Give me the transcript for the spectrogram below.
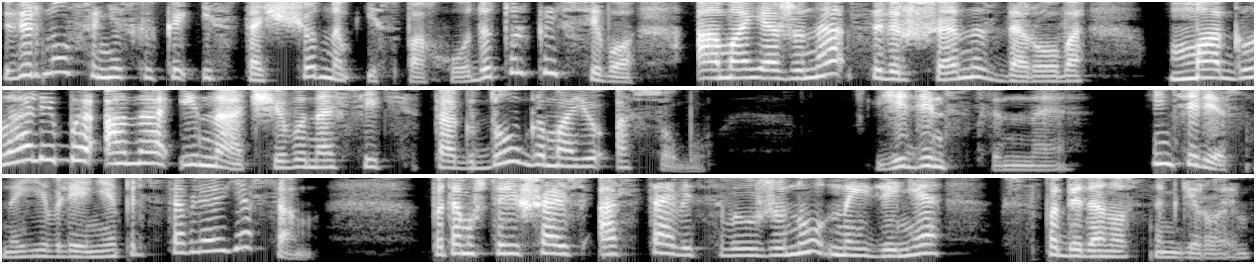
вернулся несколько истощенным из похода только и всего, а моя жена совершенно здорова. Могла ли бы она иначе выносить так долго мою особу? Единственное, Интересное явление представляю я сам, потому что решаюсь оставить свою жену наедине с победоносным героем.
